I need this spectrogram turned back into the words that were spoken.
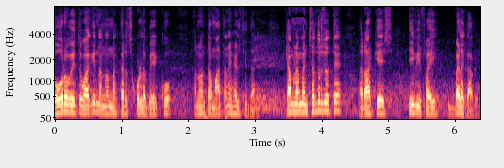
ಗೌರವಯುತವಾಗಿ ನನ್ನನ್ನು ಕರೆಸಿಕೊಳ್ಳಬೇಕು ಅನ್ನುವಂಥ ಮಾತನ್ನು ಹೇಳ್ತಿದ್ದಾರೆ. ಕ್ಯಾಮ್ರಾಮನ್ ಚಂದ್ರ ಜೊತೆ Rakesh T V five Belagavi.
